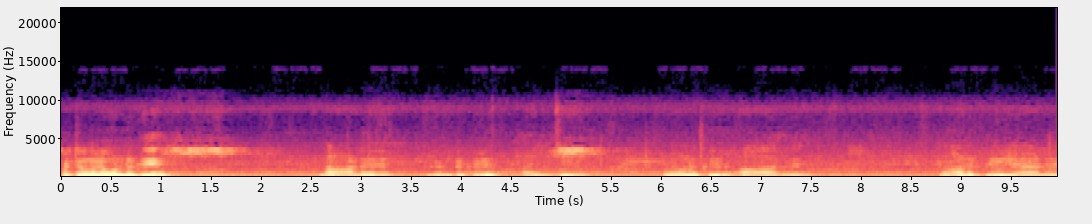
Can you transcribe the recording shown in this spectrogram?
பட்டியல் முறை ஒன்றுக்கு நாலு. ரெண்டுக்கு அஞ்சு மூணுக்கு ஆறு நாலுக்கு ஏழு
